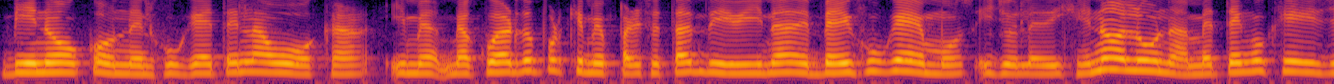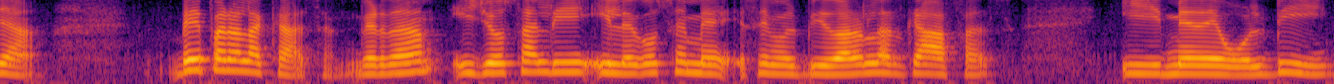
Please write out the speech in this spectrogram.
vino con el juguete en la boca y me, me acuerdo porque me pareció tan divina de ven juguemos y yo le dije, no Luna, me tengo que ir ya, ve para la casa, ¿verdad? Y yo salí y luego se me, se me olvidaron las gafas y me devolví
